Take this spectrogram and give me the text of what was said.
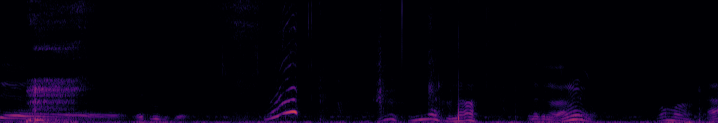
ரேட் எயிட் ருபீஸு சின்ன சின்ன சின்ன சின்னதா ஆ?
